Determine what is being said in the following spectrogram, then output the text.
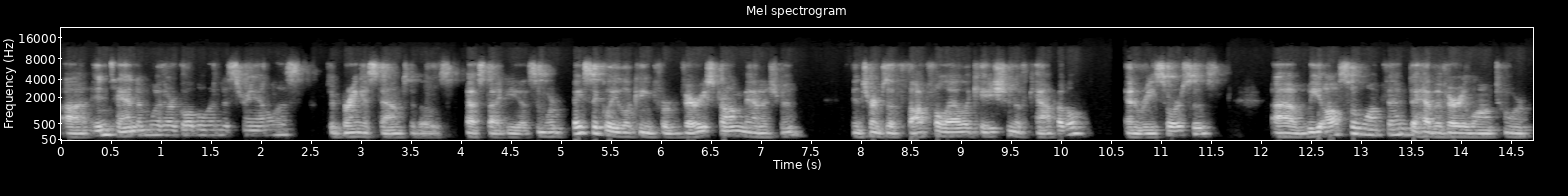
uh, in tandem with our global industry analysts to bring us down to those best ideas. And we're basically looking for very strong management in terms of thoughtful allocation of capital and resources. Uh, we also want them to have a very long term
